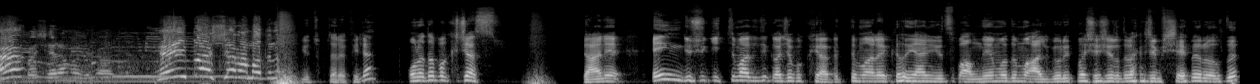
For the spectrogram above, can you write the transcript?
Ha? Başaramadık abi. Neyi başaramadın? YouTube tarafıyla. Ona da bakacağız. Yani en düşük ihtimal dedik acaba kıyafetle mi alakalı yani YouTube anlayamadı mı algoritma şaşırdı bence bir şeyler oldu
